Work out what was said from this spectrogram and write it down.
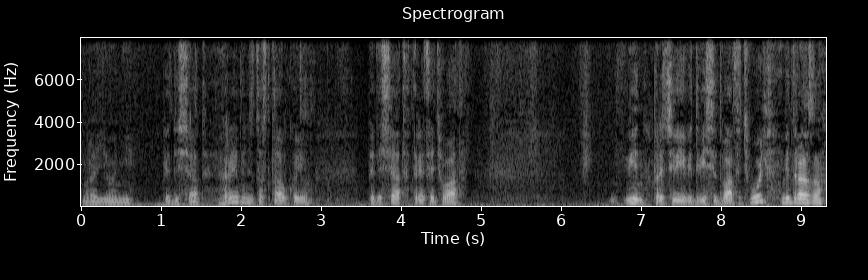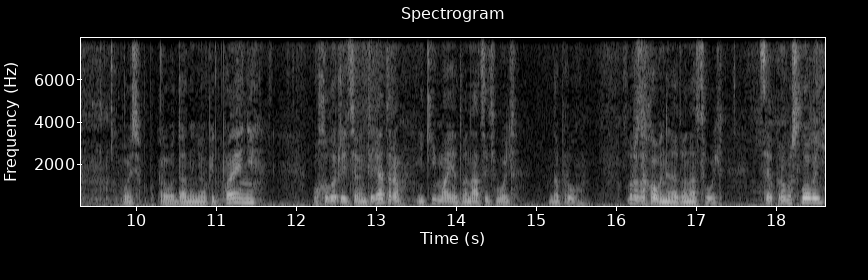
в районі 50 гривень з доставкою. 50-30 Вт. Він працює від 220 вольт відразу. Ось провода на нього підпаяні. Охолоджується вентилятором, який має 12 вольт напругу. Розрахований на 12 вольт. Це промисловий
